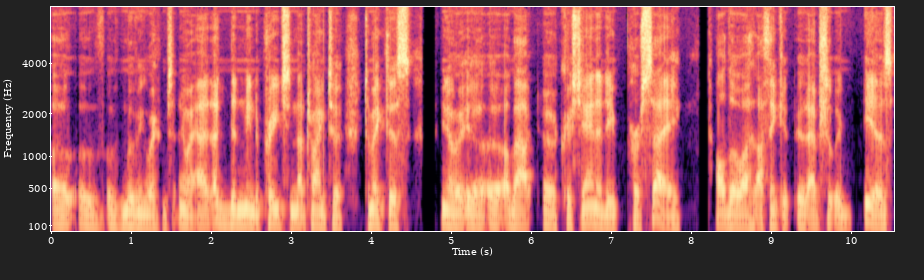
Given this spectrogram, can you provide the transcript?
of, of moving away from sin. Anyway, I, I, didn't mean to preach and not trying to, to make this, you know, uh, about uh, Christianity per se, although I, I think it, it, absolutely is.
